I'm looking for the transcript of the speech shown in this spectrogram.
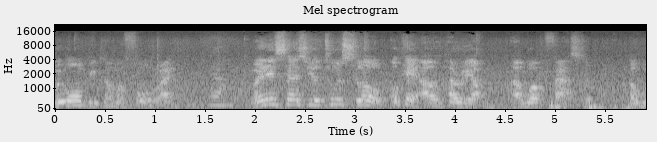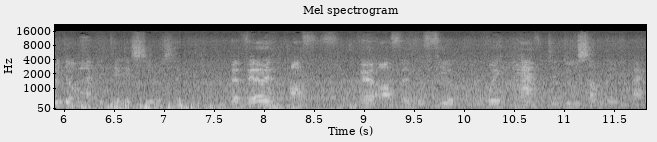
We won't become a fool, right? Yeah. When it says you're too slow, okay, I'll hurry up. I'll work faster. But we don't have to take it seriously. But very often, very often we feel we have to do something back.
